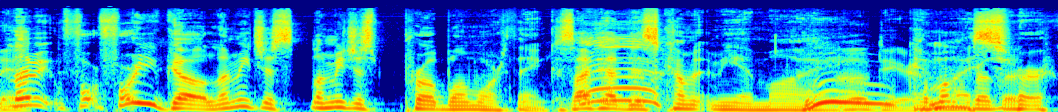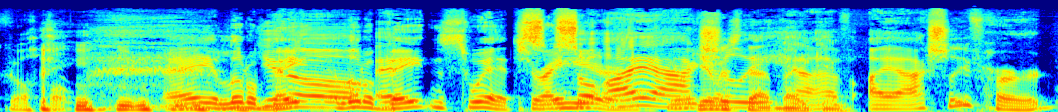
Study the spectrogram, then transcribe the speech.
let, let me before, before you go. Let me just let me just probe one more thing because I've had this come at me in my Oh, dear. in Come on, my brother. circle. Hey, a little You bait, know, a little eh, bait and switch right so here. I actually that bacon. have I actually have heard,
